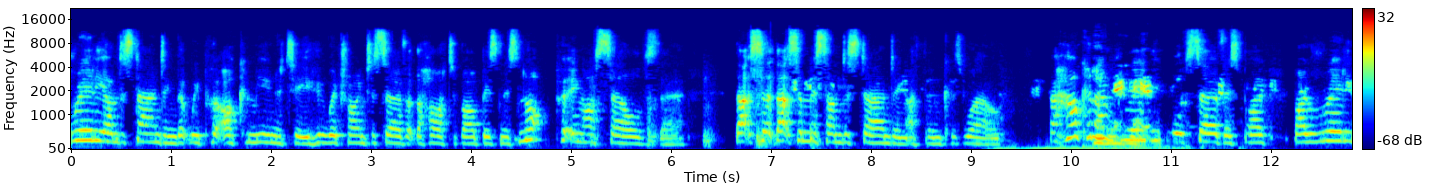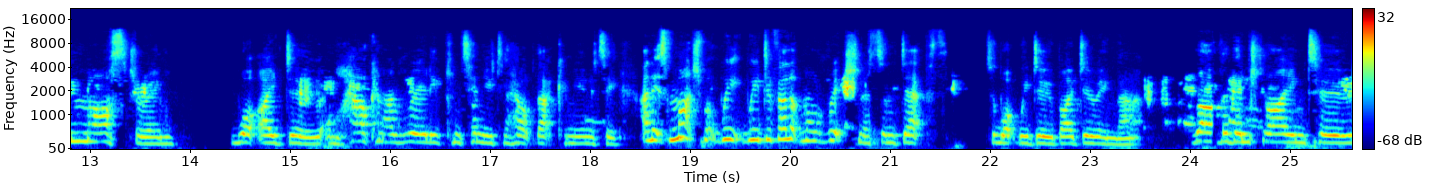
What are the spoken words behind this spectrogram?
really understanding that we put our community who we're trying to serve at the heart of our business not putting ourselves there that's a, that's a misunderstanding i think as well but how can i mm-hmm. really be of service by by really mastering what I do and how can I really continue to help that community. And it's much we we develop more richness and depth to what we do by doing that, rather than trying to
